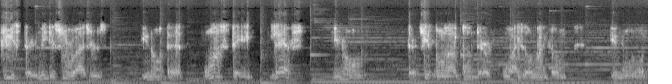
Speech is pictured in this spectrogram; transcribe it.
please their immediate supervisors, you know, that once they left, you know, their kids don't like them, their wives don't like them, you know,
